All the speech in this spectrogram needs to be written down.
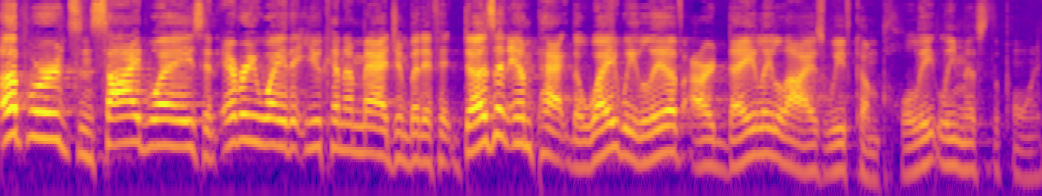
upwards and sideways in every way that you can imagine. But if it doesn't impact the way we live our daily lives, we've completely missed the point.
